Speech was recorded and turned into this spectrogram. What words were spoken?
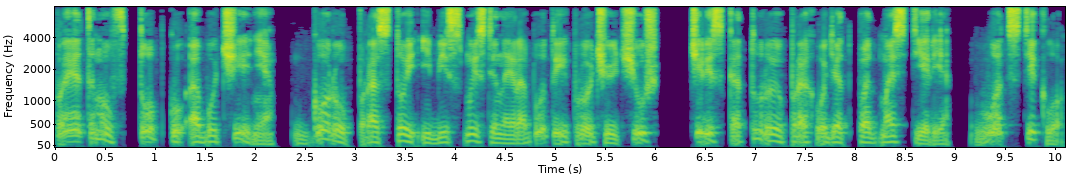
Поэтому в топку обучения, гору простой и бессмысленной работы и прочую чушь через которую проходят подмастерья. Вот стекло.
